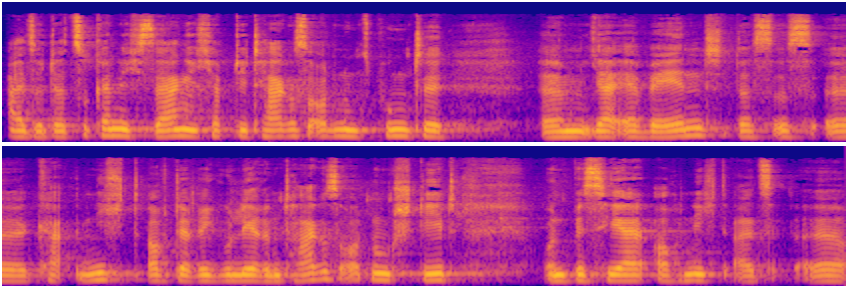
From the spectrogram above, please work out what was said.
Also dazu kann ich sagen, ich habe die Tagesordnungspunkte ähm, ja erwähnt, dass es äh, nicht auf der regulären Tagesordnung steht und bisher auch nicht als äh,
